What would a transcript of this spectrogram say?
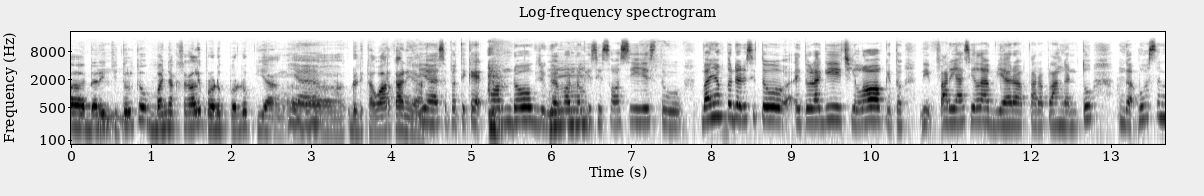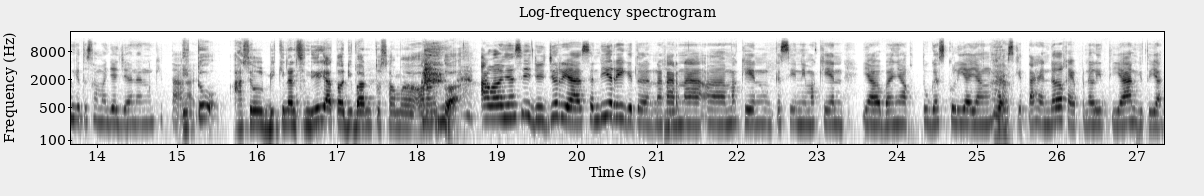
eh, dari Citul tuh banyak sekali produk-produk yang Iya. eh, udah ditawarkan ya. Iya seperti kayak corn dog juga corn dog isi sosis tuh banyak tuh dari situ itu lagi cilok gitu di variasi lah biar para pelanggan tuh nggak bosen gitu sama jajanan kita Itu hasil bikinan sendiri atau dibantu sama orang tua? awalnya sih jujur ya sendiri gitu nah karena eh, makin ke sini makin ya banyak tugas kuliah yang Iya. harus kita handle kayak penelitian gitu ya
